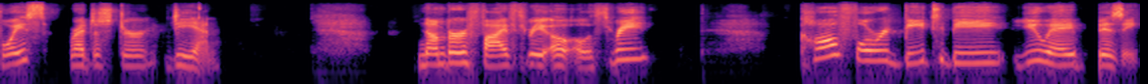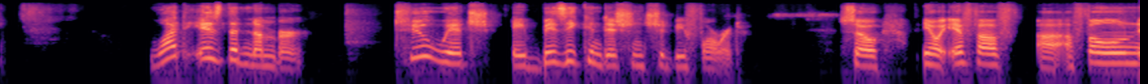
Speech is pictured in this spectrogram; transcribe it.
voice register DN. Number 53003, call forward B2B UA busy. What is the number to which a busy condition should be forward? So, you know, if a, a phone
